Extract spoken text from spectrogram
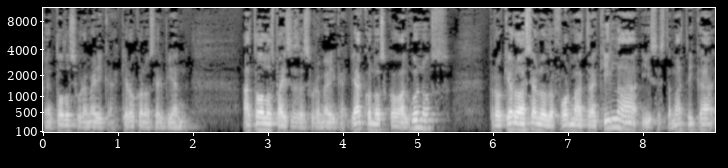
en todo Sudamérica. Quiero conocer bien a todos los países de Sudamérica. Ya conozco algunos, pero quiero hacerlo de forma tranquila y sistemática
